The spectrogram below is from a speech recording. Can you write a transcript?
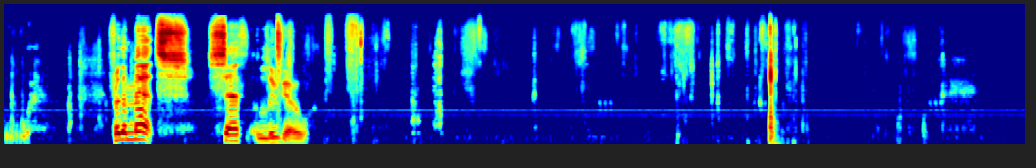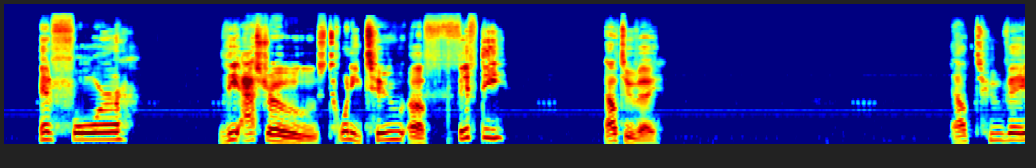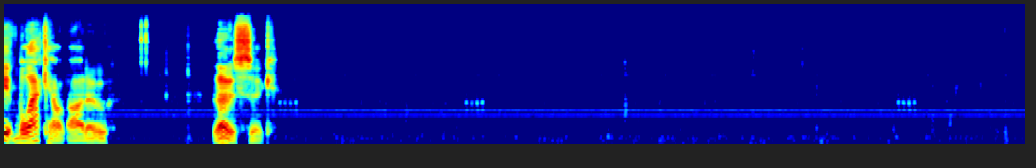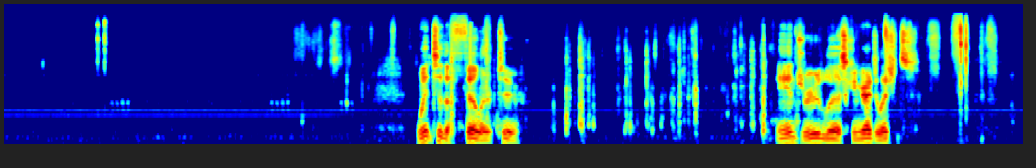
For the Mets, Seth Lugo. And for the Astros, 22 of 50, Altuve. Altuve blackout auto. That is sick. Went to the filler, too. Andrew List. Congratulations.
